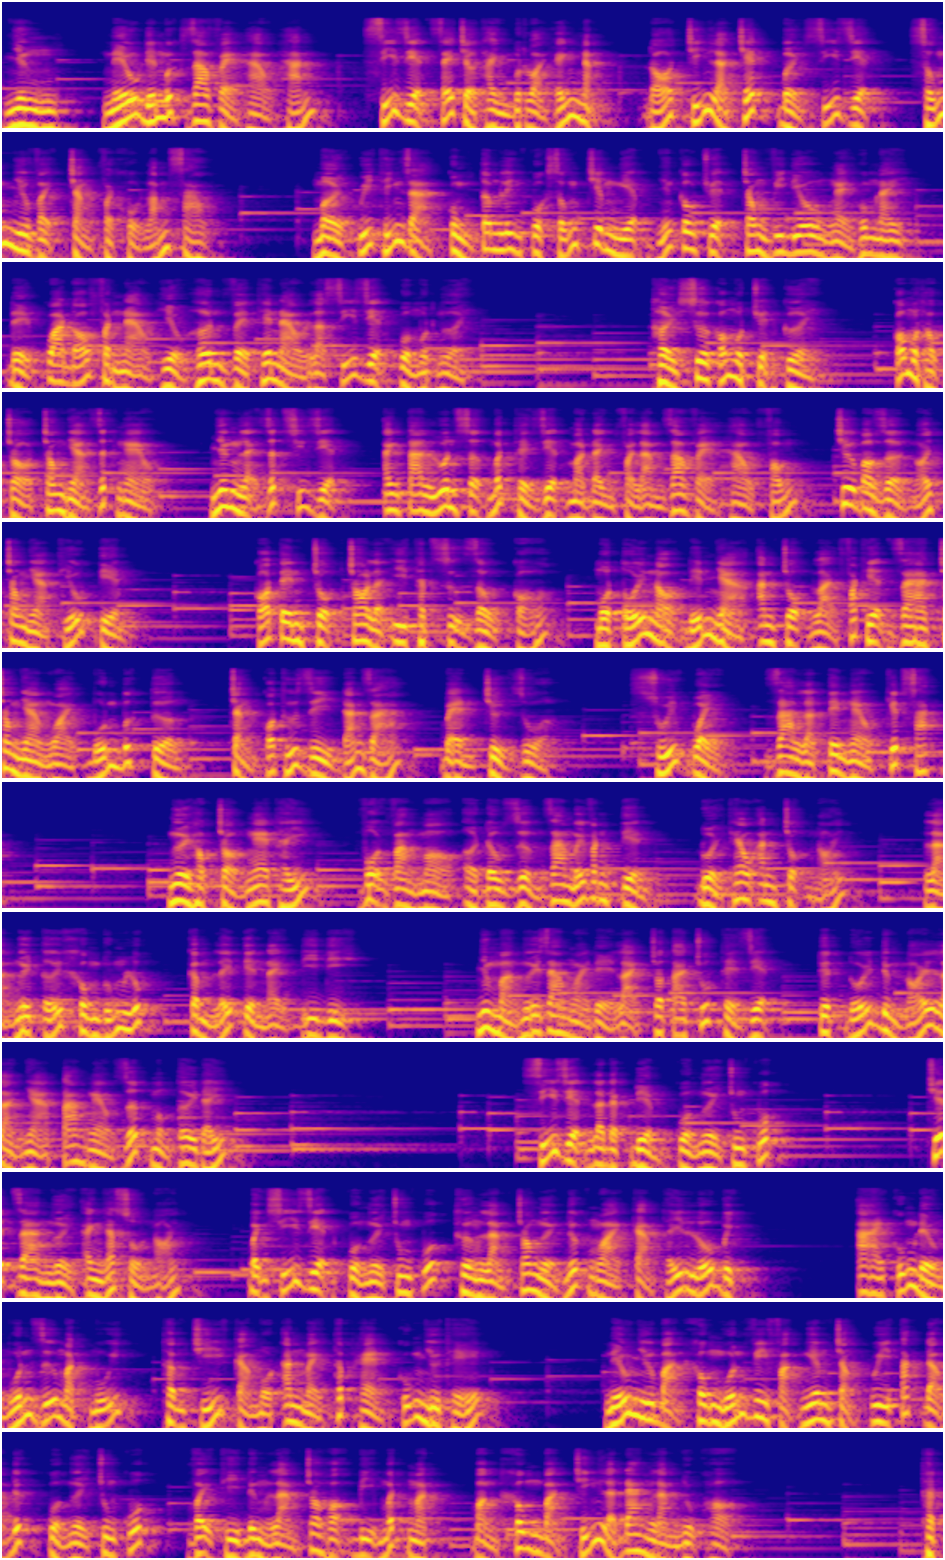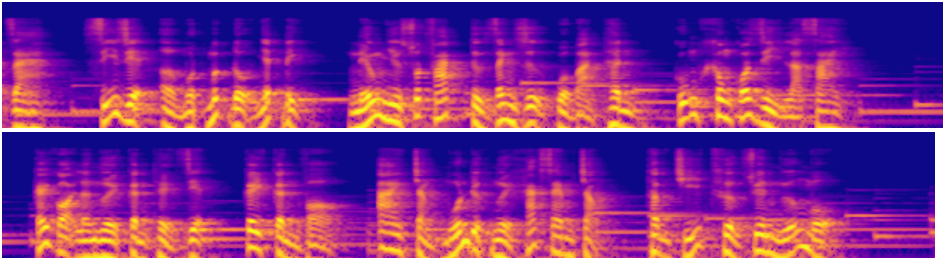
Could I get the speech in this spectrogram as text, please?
Nhưng nếu đến mức ra vẻ hào hán, sĩ diện sẽ trở thành một loại gánh nặng, đó chính là chết bởi sĩ diện, sống như vậy chẳng phải khổ lắm sao? Mời quý thính giả cùng tâm linh cuộc sống chiêm nghiệm những câu chuyện trong video ngày hôm nay để qua đó phần nào hiểu hơn về thế nào là sĩ diện của một người. Thời xưa có một chuyện cười, có một học trò trong nhà rất nghèo nhưng lại rất sĩ diện. Anh ta luôn sợ mất thể diện mà đành phải làm ra vẻ hào phóng, chưa bao giờ nói trong nhà thiếu tiền. Có tên trộm cho là y thật sự giàu có. Một tối nọ đến nhà ăn trộm lại phát hiện ra trong nhà ngoài bốn bức tường chẳng có thứ gì đáng giá, bèn chửi rủa. Suối quẩy ra là tên nghèo kiết xác. Người học trò nghe thấy, vội vàng mò ở đầu giường ra mấy văn tiền, đuổi theo ăn trộm nói là ngươi tới không đúng lúc, cầm lấy tiền này đi đi. Nhưng mà ngươi ra ngoài để lại cho ta chút thể diện, tuyệt đối đừng nói là nhà ta nghèo rớt mồng tơi đấy. Sĩ diện là đặc điểm của người Trung Quốc. Triết gia người Anh Gắt Sổ nói, bệnh sĩ diện của người Trung Quốc thường làm cho người nước ngoài cảm thấy lố bịch. Ai cũng đều muốn giữ mặt mũi, thậm chí cả một ăn mày thấp hèn cũng như thế. Nếu như bạn không muốn vi phạm nghiêm trọng quy tắc đạo đức của người Trung Quốc, vậy thì đừng làm cho họ bị mất mặt, bằng không bạn chính là đang làm nhục họ. Thật ra, sĩ diện ở một mức độ nhất định, nếu như xuất phát từ danh dự của bản thân, cũng không có gì là sai. Cái gọi là người cần thể diện, cây cần vò, ai chẳng muốn được người khác xem trọng, thậm chí thường xuyên ngưỡng mộ.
